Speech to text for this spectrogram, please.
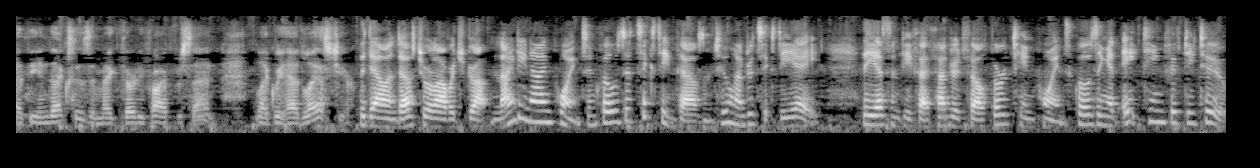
at the indexes and make 35% like we had last year. The Dow Industrial Average dropped 99 points and closed at 16,268. The S&P 500 fell 13 points, closing at 1852,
